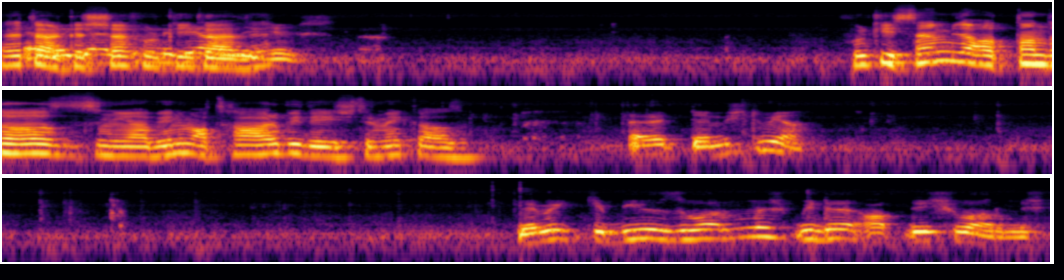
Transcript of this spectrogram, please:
Evet Eve arkadaşlar geldim Furki geldi. anlayacaksın. Furki sen bile attan daha hızlısın ya. Benim atı harbi değiştirmek lazım. Evet demiştim ya. Demek ki bir hızı varmış bir de atlayışı varmış.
